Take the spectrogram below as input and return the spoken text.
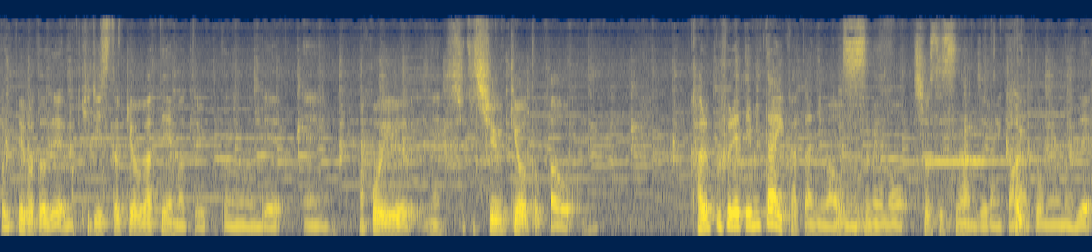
はい。ということで、まあキリスト教がテーマということなので、えーまあ、こういう、ね、宗教とかを軽く触れてみたい方にはおすすめの小説なんじゃないかなと思うので、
